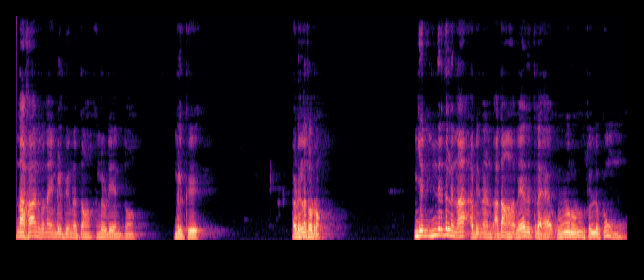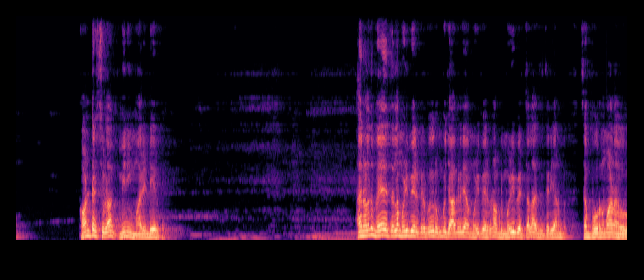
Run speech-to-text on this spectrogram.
நகான்னு சொன்னால் எங்களுக்குன்னு அர்த்தம் எங்களுடைய அர்த்தம் எங்களுக்கு அப்படின்லாம் சொல்கிறோம் இங்கே இந்த இடத்துல என்ன அப்படின்னா அதான் வேதத்தில் ஒவ்வொரு சொல்லுக்கும் கான்டெக்சுவலாக மீனிங் மாறிண்டே இருக்கும். அதனால தான் வேதத்தெல்லாம் மொழிபெயர்க்கிற போது ரொம்ப ஜாக்கிரதையாக மொழிபெயர்க்கணும். அப்படி மொழிபெயர்த்தாலும் அது சரியான சம்பூர்ணமான ஒரு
